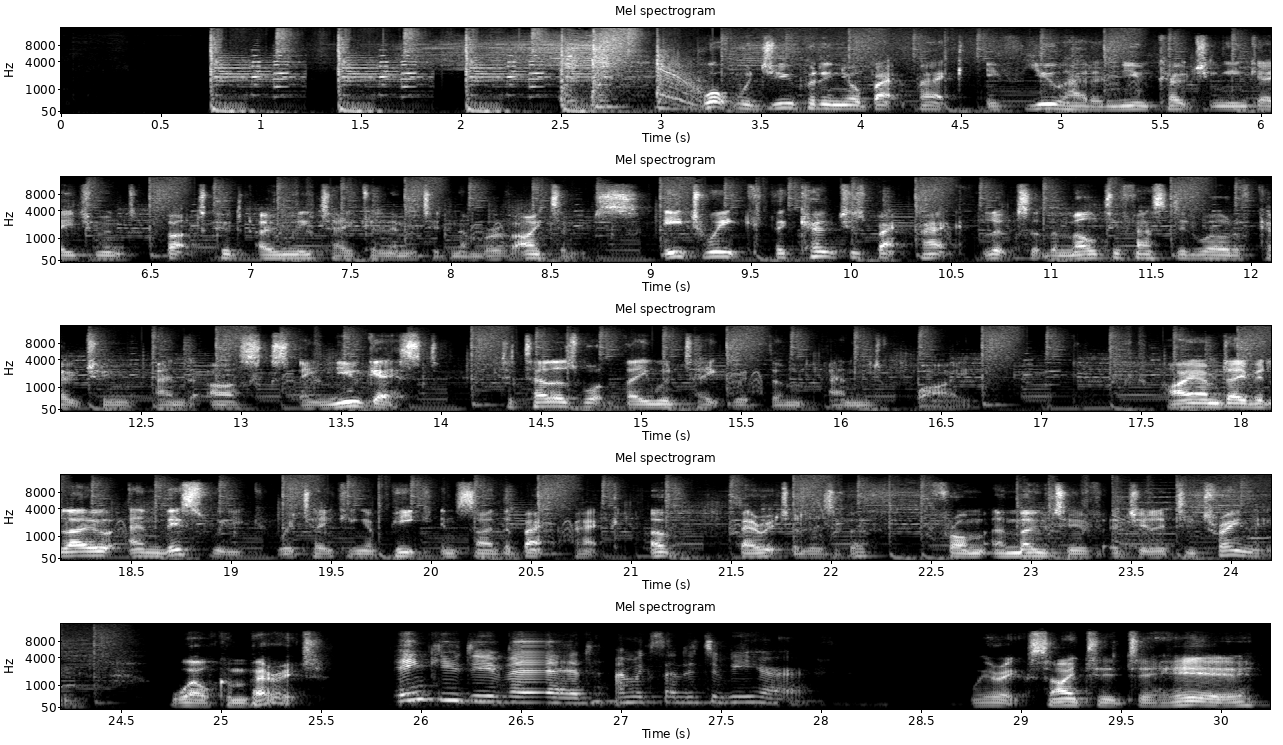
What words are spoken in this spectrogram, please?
What would you put in your backpack if you had a new coaching engagement but could only take a limited number of items? Each week, the Coach's Backpack looks at the multifaceted world of coaching and asks a new guest to tell us what they would take with them and why. Hi, I'm David Lowe, and this week we're taking a peek inside the backpack of Berit Elizabeth from Emotive Agility Training. Welcome, Berit. Thank you, David. I'm excited to be here. We're excited to hear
